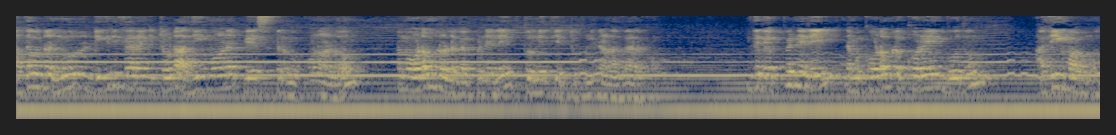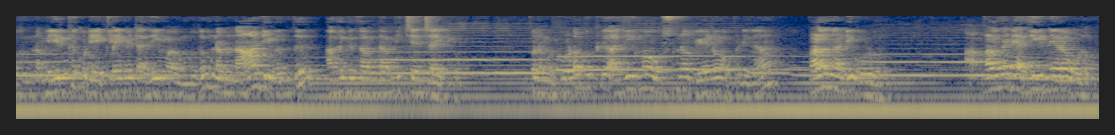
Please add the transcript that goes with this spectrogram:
அதோட நூறு டிகிரி விட அதிகமான பிளேஸுக்கு நம்ம போனாலும் நம்ம உடம்புல உள்ள வெப்பநிலை தொண்ணூற்றி எட்டு புள்ளி நாலா தான் இருக்கும். இந்த வெப்பநிலை நமக்கு உடம்புல குறையும் போதும் அதிகமாகும் போதும் நம்ம இருக்கக்கூடிய கிளைமேட் அதிகமாகும் போதும் நம்ம நாடி வந்து அதுக்கு தகுந்தாப்படி சேஞ்ச் ஆகிக்கும் இப்போ நமக்கு உடம்புக்கு அதிகமாக உஷ்ணம் வேணும் அப்படின்னா வலநாடி ஓடும். அ- அதிக நேரம் ஓடும்.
